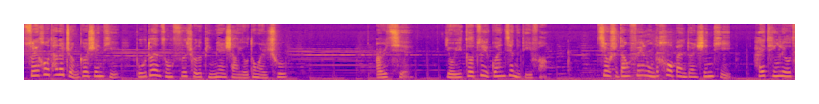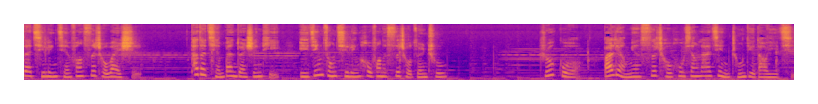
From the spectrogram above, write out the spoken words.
随后它的整个身体不断从丝绸的平面上游动而出。而且，有一个最关键的地方，就是当飞龙的后半段身体还停留在麒麟前方丝绸外时，它的前半段身体已经从麒麟后方的丝绸钻出。如果把两面丝绸互相拉近，重叠到一起。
